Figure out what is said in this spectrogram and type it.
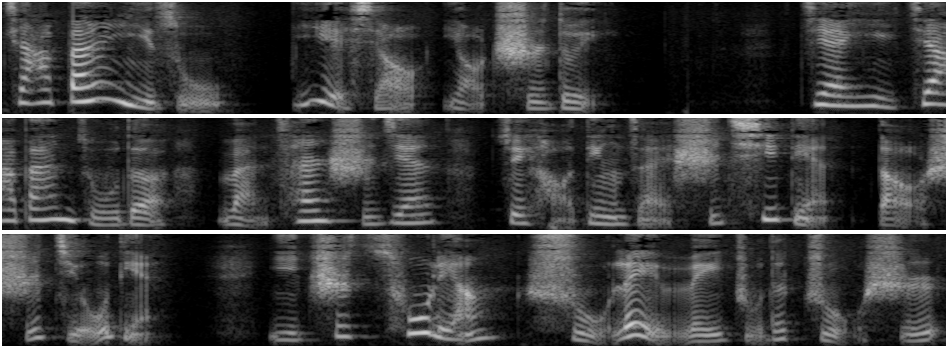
加班一族夜宵要吃对，建议加班族的晚餐时间最好定在十七点到十九点，以吃粗粮、薯类为主的主食，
